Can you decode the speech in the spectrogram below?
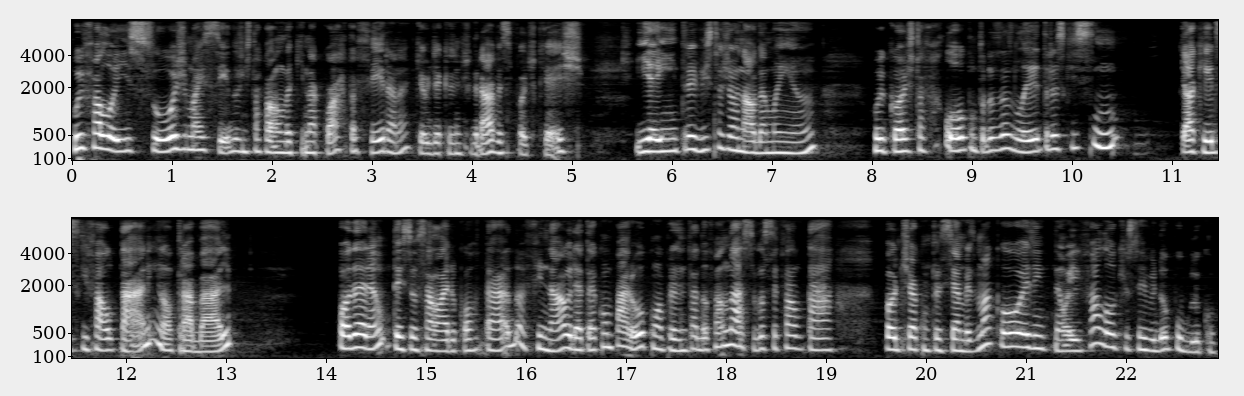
Rui falou isso hoje mais cedo, a gente está falando aqui na quarta-feira, né? Que é o dia que a gente grava esse podcast. E aí, em entrevista ao Jornal da Manhã, Rui Costa falou com todas as letras que sim, que aqueles que faltarem ao trabalho poderão ter seu salário cortado, afinal, ele até comparou com o apresentador, falando: ah, se você faltar, pode te acontecer a mesma coisa. Então, ele falou que o servidor público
